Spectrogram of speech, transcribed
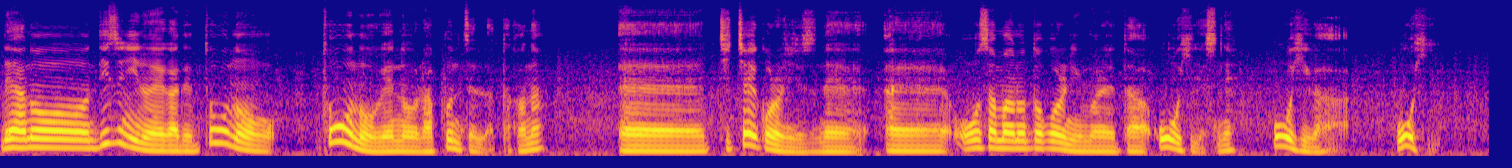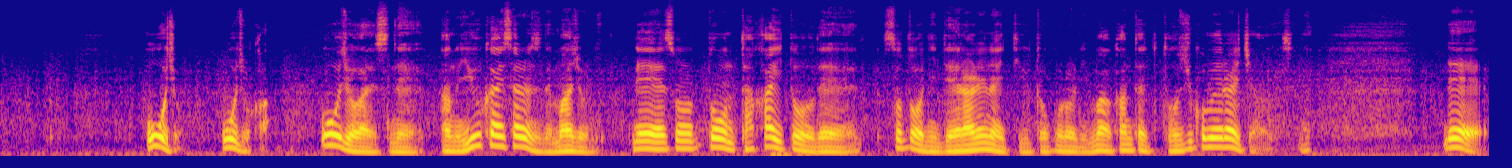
であのディズニーの映画で塔の塔の上のラプンツェルだったかなえー、ちっちゃい頃にですね、えー、王様のところに生まれた王妃ですね。王妃が王妃？王女？王女か。王女がですねあの誘拐されるんですね魔女に。でそのトーン高い塔で外に出られないっていうところにまあ簡単に閉じ込められちゃうんですね。で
